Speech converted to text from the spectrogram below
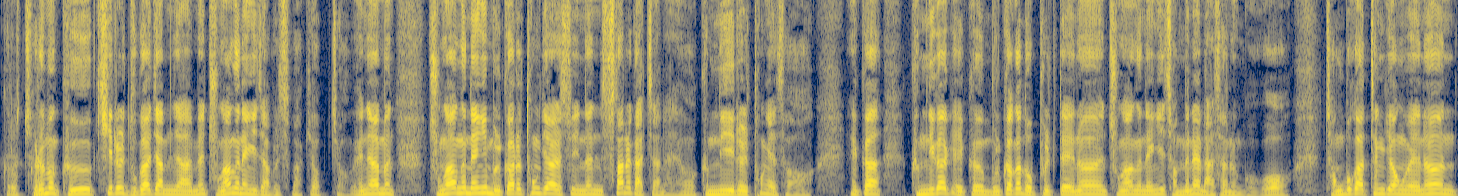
그렇죠. 그러면 그 키를 누가 잡냐 하면 중앙은행이 잡을 수밖에 없죠. 왜냐하면 중앙은행이 물가를 통제할 수 있는 수단을 갖잖아요. 금리를 통해서. 그러니까 금리가 그 물가가 높을 때는 중앙은행이 전면에 나서는 거고 정부 같은 경우에는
